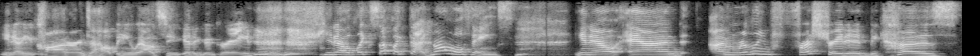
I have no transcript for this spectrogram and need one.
you know, you con her into helping you out so you get a good grade, you know, like stuff like that, normal things, you know, and I'm really frustrated because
